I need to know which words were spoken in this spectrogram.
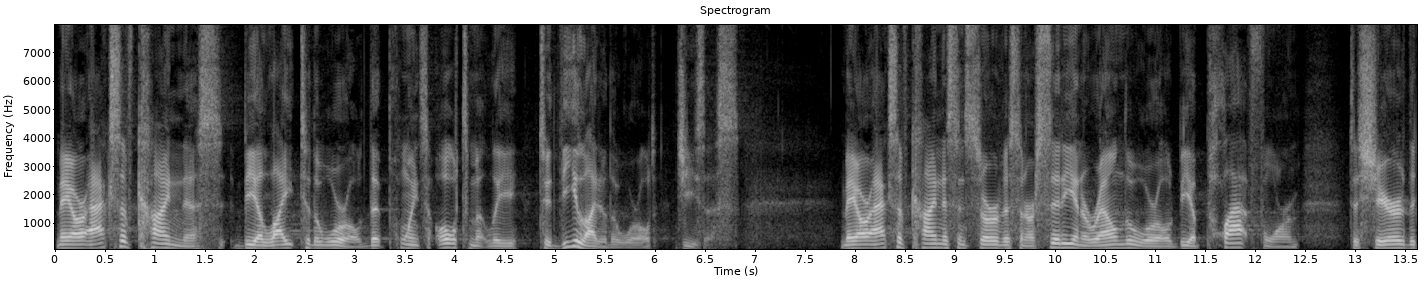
May our acts of kindness be a light to the world that points ultimately to the light of the world, Jesus. May our acts of kindness and service in our city and around the world be a platform to share the,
